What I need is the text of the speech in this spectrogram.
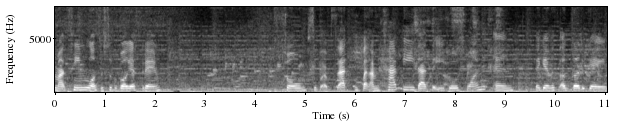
my team lost the Super Bowl yesterday. So super upset, but I'm happy that the Eagles won and they gave us a good game.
